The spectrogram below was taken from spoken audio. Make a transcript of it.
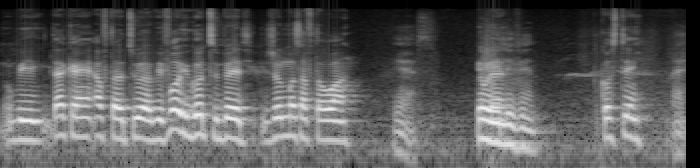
Will be that kind after 12. Before you go to bed, it's almost after 1. Yes. Where were you Yeah. living? Costain. Right.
